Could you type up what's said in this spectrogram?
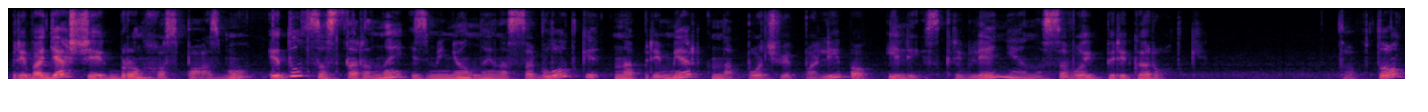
приводящие к бронхоспазму, идут со стороны измененной носоглотки, например, на почве полипов или искривления носовой перегородки. Тобто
